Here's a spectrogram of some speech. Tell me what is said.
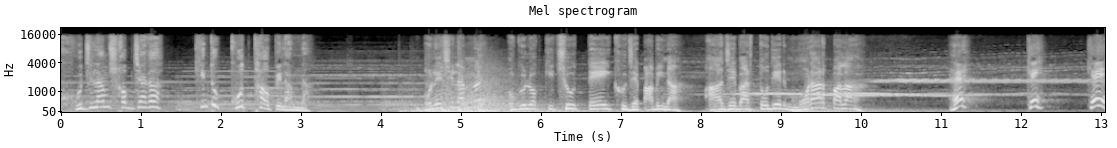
খুঁজলাম সব জায়গা কিন্তু কোথাও পেলাম না। বলেছিলাম না ওগুলো কিছুতেই খুঁজে পাবি না। আজ এবার তোদের মরার পালা। হ্যাঁ কে? কে?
